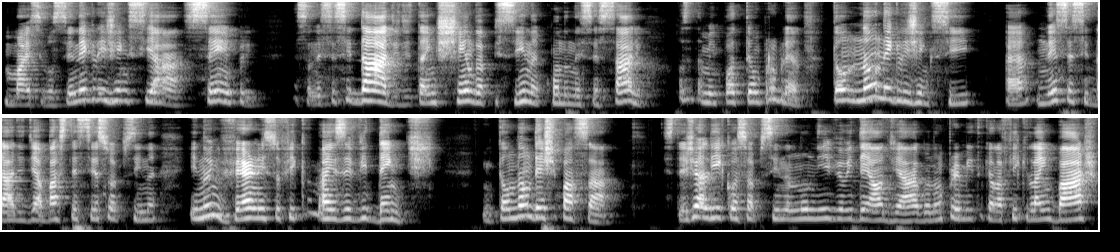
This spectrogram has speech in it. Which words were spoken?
mas se você negligenciar sempre essa necessidade de estar tá enchendo a piscina quando necessário, você também pode ter um problema. Então, não negligencie a necessidade de abastecer a sua piscina e no inverno isso fica mais evidente. Então, não deixe passar. Esteja ali com a sua piscina no nível ideal de água, não permita que ela fique lá embaixo.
